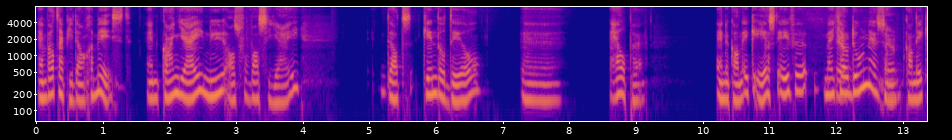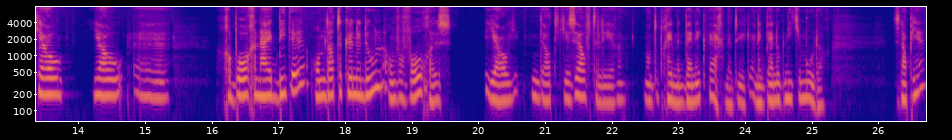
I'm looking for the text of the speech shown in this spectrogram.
en wat heb je dan gemist? En kan jij nu als volwassen jij dat kinderdeel eh, helpen? En dan kan ik eerst even met Ja. jou doen. En dan kan ik jou jouw eh, geborgenheid bieden om dat te kunnen doen. Om vervolgens jou dat jezelf te leren. Want op een gegeven moment ben ik weg natuurlijk. En ik ben ook niet je moeder. Snap je?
